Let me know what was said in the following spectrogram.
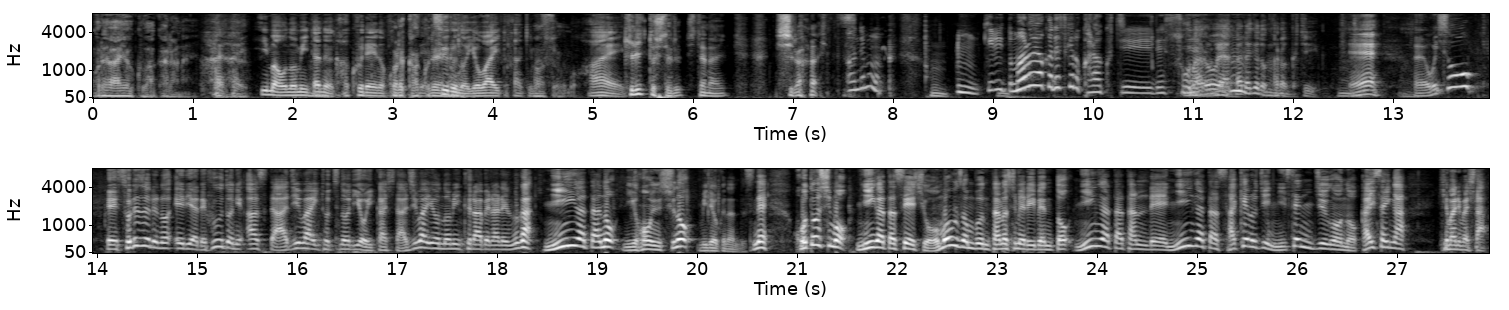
俺はよくわからない。はいはい。今お飲みいただいたのは隠れの。これ隠れの鶴の弱いと書きますけども。はい。キリッとしてる？してない？知らないです。あ、でも、うん、キリッとまろやかですけど、辛口ですね。まろやかだけど辛口。ねえー美味しそう、えーそれぞれのエリアで風土に合わせた味わい、土地の利を生かした味わいを飲み比べられるのが、新潟の日本酒の魅力なんですね。今年も新潟清酒を思う存分楽しめるイベント、新潟淡麗新潟酒の陣2015の開催が決まりました。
